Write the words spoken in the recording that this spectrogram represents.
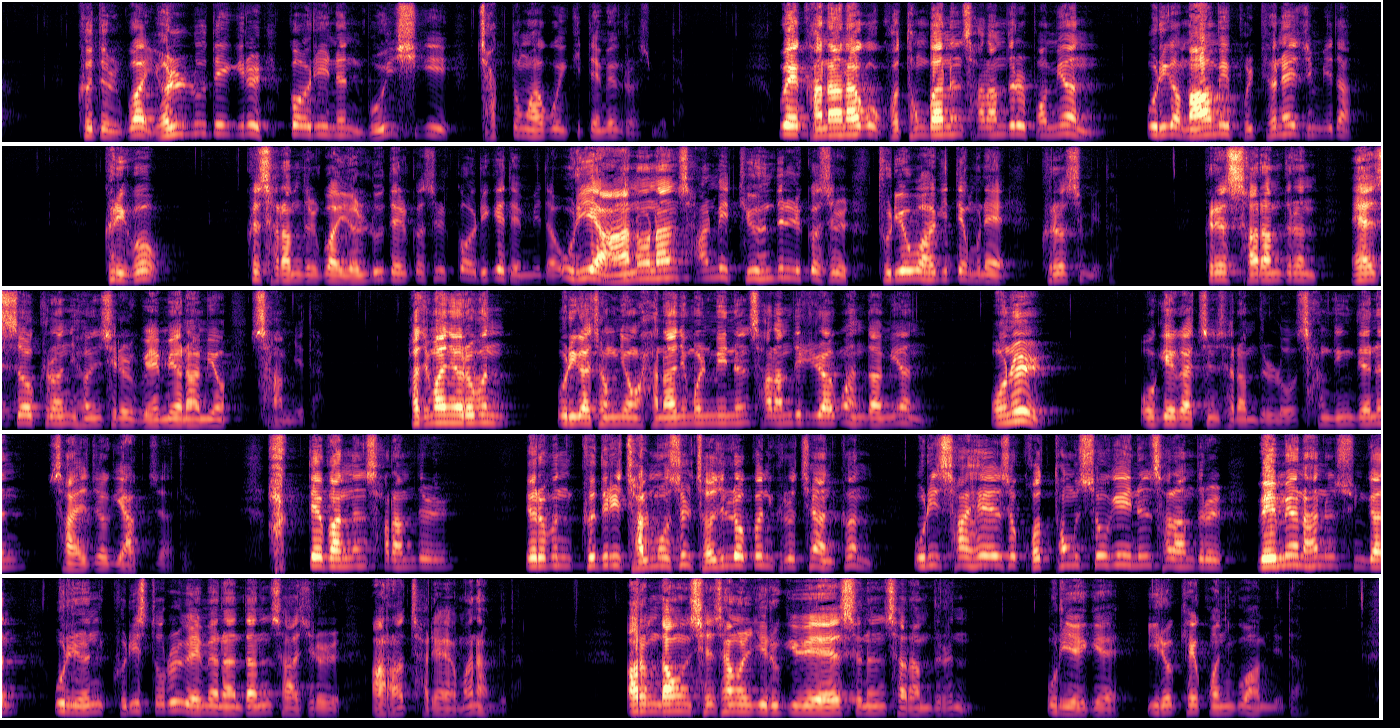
그들과 연루되기를 꺼리는 무의식이 작동하고 있기 때문에 그렇습니다. 왜 가난하고 고통받는 사람들을 보면 우리가 마음이 불편해집니다. 그리고 그 사람들과 연루될 것을 꺼리게 됩니다. 우리의 안온한 삶이 뒤흔들릴 것을 두려워하기 때문에 그렇습니다. 그래서 사람들은 애써 그런 현실을 외면하며 삽니다. 하지만 여러분, 우리가 정령 하나님을 믿는 사람들이라고 한다면 오늘 옥에 갇힌 사람들로 상징되는 사회적 약자들, 학대받는 사람들, 여러분 그들이 잘못을 저질렀건 그렇지 않건 우리 사회에서 고통 속에 있는 사람들을 외면하는 순간 우리는 그리스도를 외면한다는 사실을 알아차려야만 합니다. 아름다운 세상을 이루기 위해 쓰는 사람들은 우리에게 이렇게 권고합니다.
